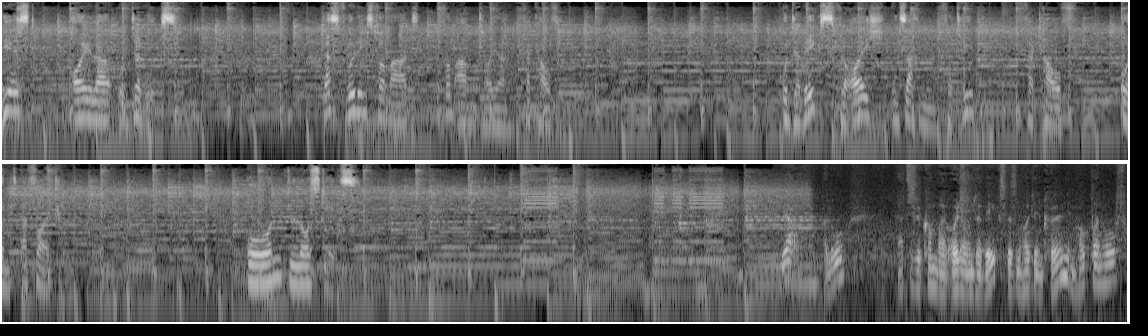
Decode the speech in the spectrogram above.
hier ist Euler unterwegs. Das Frühlingsformat vom Abenteuer Verkaufen. Unterwegs für euch in Sachen Vertrieb, Verkauf und Erfolg. Und los geht's. Ja, hallo, herzlich willkommen bei Euler unterwegs. Wir sind heute in Köln im Hauptbahnhof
